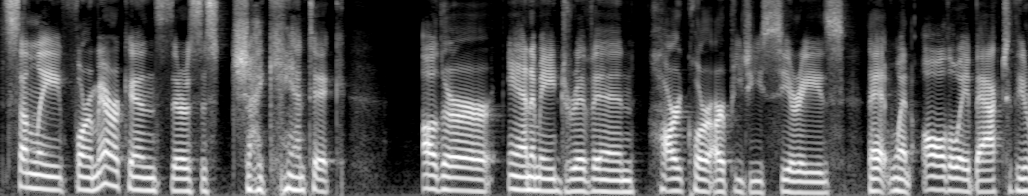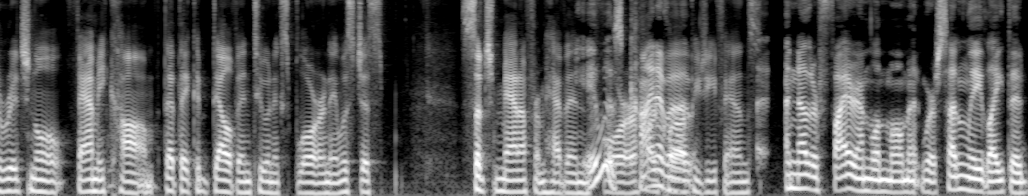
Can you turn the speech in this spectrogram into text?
suddenly for Americans, there's this gigantic other anime driven hardcore RPG series that went all the way back to the original Famicom that they could delve into and explore. And it was just such mana from heaven It was for kind of a- RPG fans. Another Fire Emblem moment where suddenly like the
